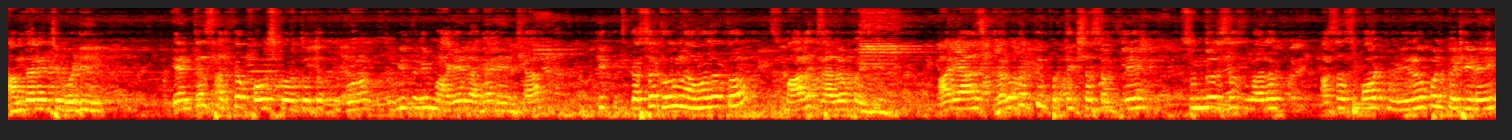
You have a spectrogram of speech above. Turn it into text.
आमदारांचे वडील यांच्यासारखा फोर्स करत होतो की बुवा तुम्ही तरी मागे लागा यांच्या. की कसं करून आम्हाला तो स्मारक झालं पाहिजे. आणि आज खरोखर ती प्रतीक्षा संपली. आहे सुंदरसं स्मारक असा स्पॉट मिळणं पण कठीण आहे.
